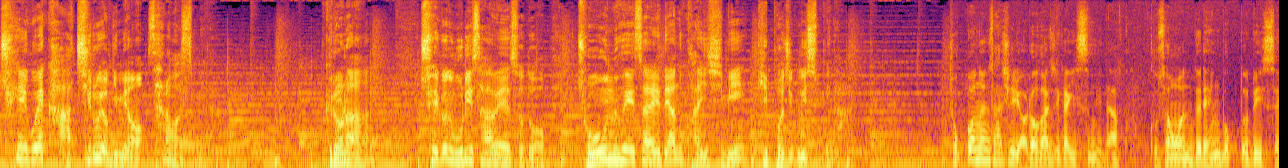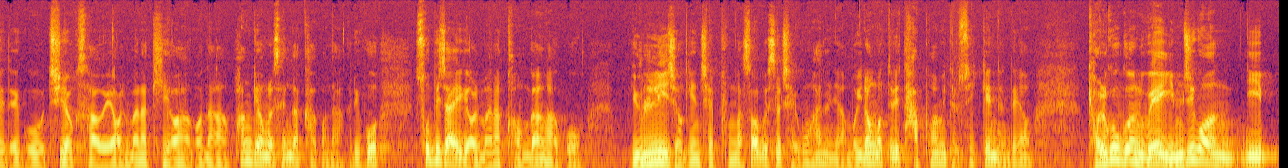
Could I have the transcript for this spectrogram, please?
최고의 가치로 여기며 살아왔습니다. 그러나 최근 우리 사회에서도 좋은 회사에 대한 관심이 깊어지고 있습니다. 조건은 사실 여러 가지가 있습니다. 구성원들의 행복도도 있어야 되고 지역 사회에 얼마나 기여하거나 환경을 생각하거나 그리고 소비자에게 얼마나 건강하고 윤리적인 제품과 서비스를 제공하느냐 뭐 이런 것들이 다 포함이 될 수 있겠는데요. 결국은 왜 임직원이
